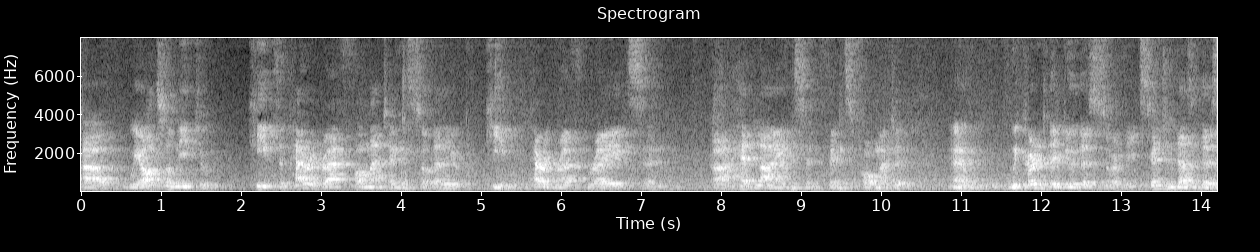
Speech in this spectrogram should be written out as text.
Uh, we also need to keep the paragraph formatting so that you keep paragraph breaks and uh, headlines and things formatted. And we currently do this, or the extension does this,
